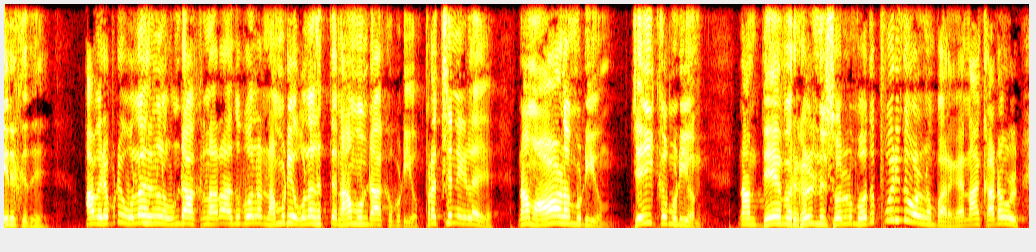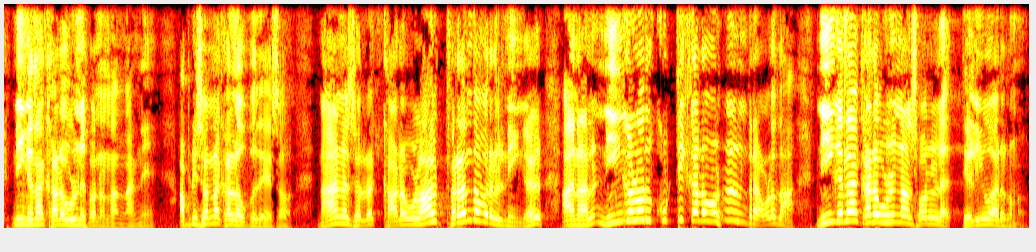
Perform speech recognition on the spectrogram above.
இருக்குது. அவர் எப்படி உலகங்களை உண்டாக்குனாரோ அதுபோல நம்முடைய உலகத்தை நாம் உண்டாக்க முடியும். பிரச்சனைகளை நாம் ஆள முடியும் ஜெயிக்க முடியும். நாம் தேவர்கள்னு சொல்லும்போது புரிந்து கொள்ளணும் பாருங்கள் நான் கடவுள் நீங்கள் தான் கடவுள்னு சொன்னேன் நான். அப்படி சொன்ன கள்ள உபதேசம். நான் என்ன சொல்கிறேன் கடவுளால் பிறந்தவர்கள் நீங்கள் அதனால் நீங்கள் ஒரு குட்டி கடவுள்ன்ற அவ்வளோதான் நீங்கள் தான் கடவுள்னு நான் சொல்லலை. தெளிவாக இருக்கணும்.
